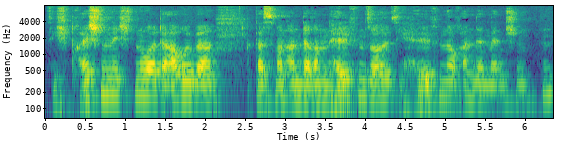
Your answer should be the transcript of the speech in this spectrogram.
sie sprechen nicht nur darüber, dass man anderen helfen soll, sie helfen auch anderen Menschen. Hm?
